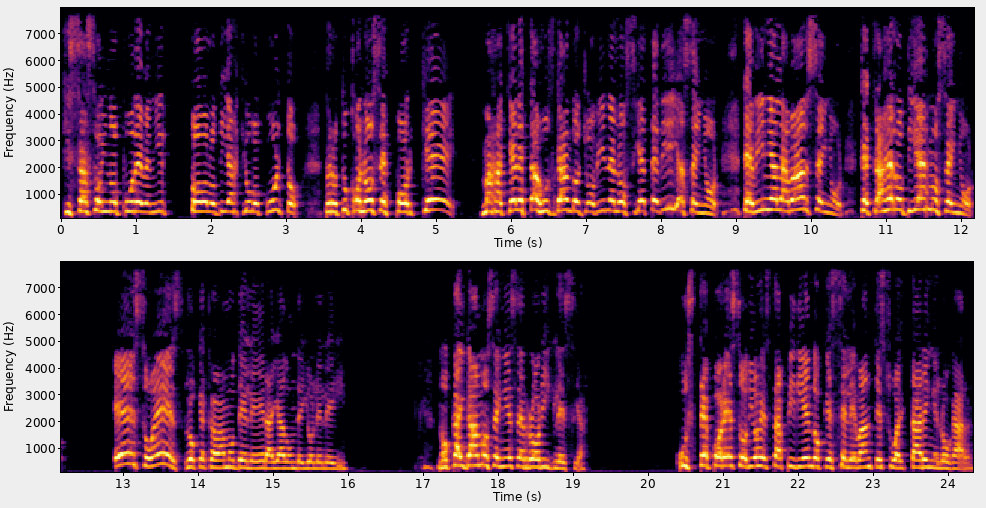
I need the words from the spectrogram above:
Quizás hoy no pude venir todos los días que hubo culto, pero tú conoces por qué. Mas aquel está juzgando. Yo vine los siete días, Señor. Te vine a alabar, Señor. Te traje los diezmos, Señor. Eso es lo que acabamos de leer allá donde yo le leí. No caigamos en ese error, iglesia. Usted por eso Dios está pidiendo que se levante su altar en el hogar.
